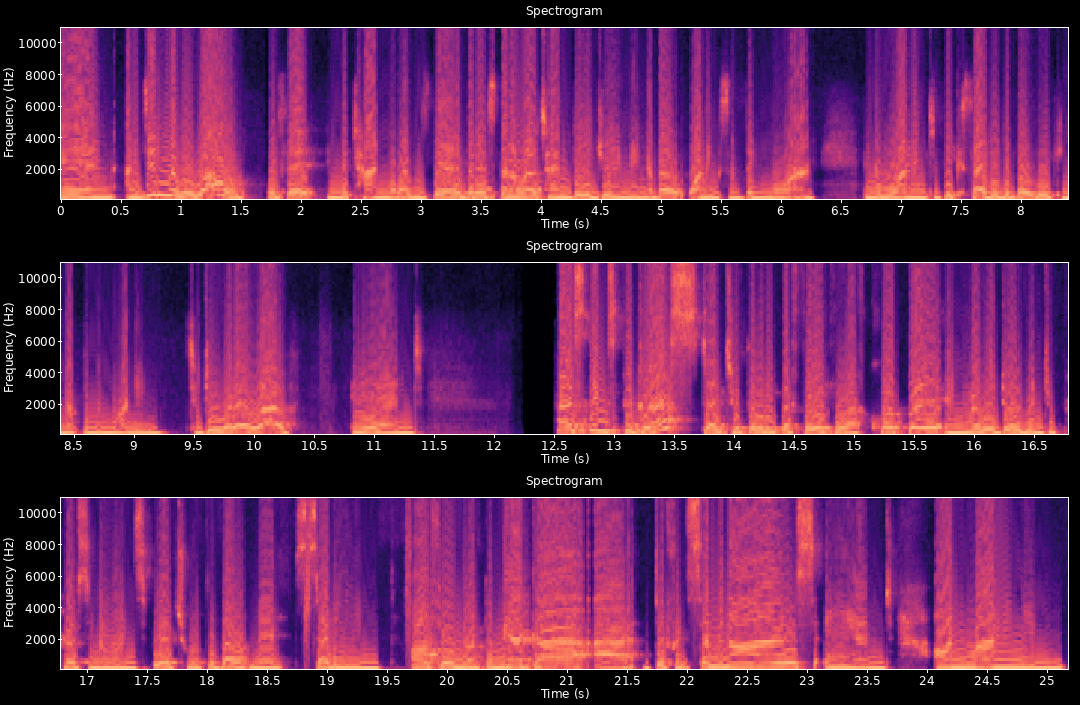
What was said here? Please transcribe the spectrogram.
And I did really well with it in the time that I was there, but I spent a lot of time daydreaming about wanting something more and wanting to be excited about waking up in the morning to do what I love. And as things progressed, I took the leap of faith, left corporate, and really dove into personal and spiritual development, studying all through North America at different seminars and online and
